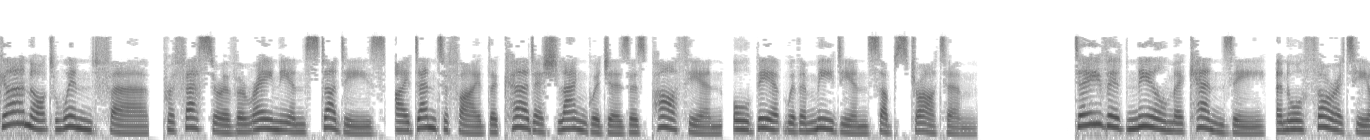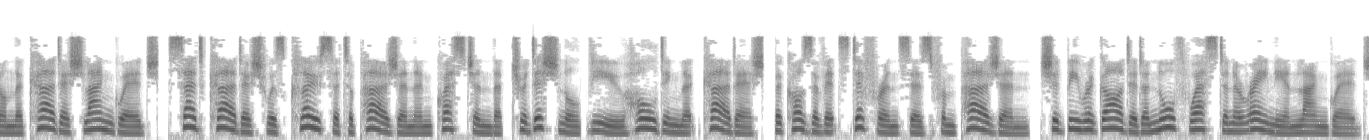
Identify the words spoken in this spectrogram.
Gernot Windfuhr, professor of Iranian studies, identified the Kurdish languages as Parthian, albeit with a Median substratum. David Neil Mackenzie, an authority on the Kurdish language, said Kurdish was closer to Persian and questioned the traditional view holding that Kurdish, because of its differences from Persian, should be regarded a northwestern Iranian language.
